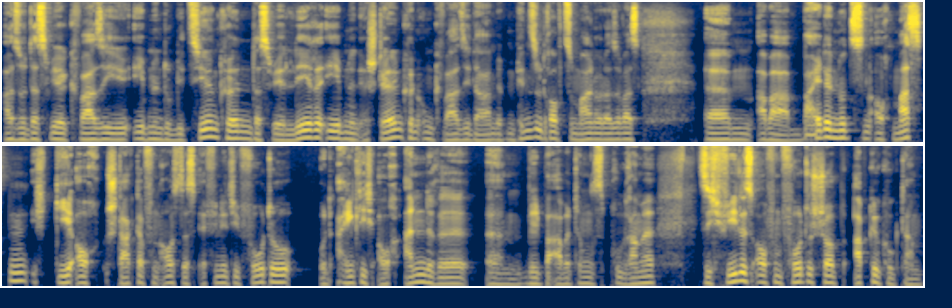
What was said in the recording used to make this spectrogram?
Also, dass wir quasi Ebenen duplizieren können, dass wir leere Ebenen erstellen können, um quasi da mit einem Pinsel drauf zu malen oder sowas. Ähm, aber beide nutzen auch Masken. Ich gehe auch stark davon aus, dass Affinity Photo und eigentlich auch andere ähm, Bildbearbeitungsprogramme sich vieles auch vom Photoshop abgeguckt haben.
